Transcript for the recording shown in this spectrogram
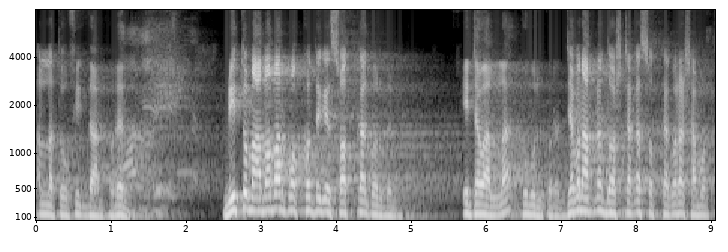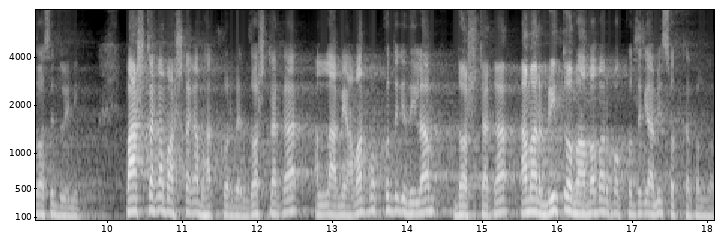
আল্লাহ তৌফিক দান করেন। মৃত মা বাবার পক্ষ থেকে সৎকা করবেন। এটাও আল্লাহ কবুল করেন। যেমন আপনার দশ টাকা সৎকা করার সামর্থ্য আছে দৈনিক। পাঁচ টাকা পাঁচ টাকা ভাগ করবেন। দশ টাকা, আল্লাহ আমি আমার পক্ষ থেকে দিলাম। দশ টাকা, আমার মৃত মা বাবার পক্ষ থেকে আমি সৎকা করলাম।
